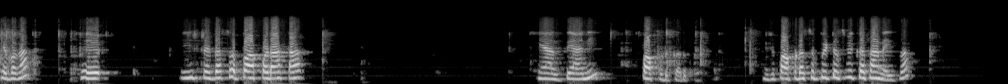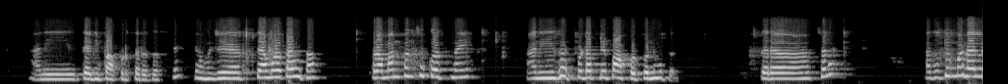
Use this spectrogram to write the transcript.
हे बघा हे इन्स्टंट असं पापड आटा हे आणते आणि पापड करते. म्हणजे पापडाचं पीठच विकत आणायचं. आणि त्यांनी पापड करत असते. त्या म्हणजे त्यामुळे काय होतं प्रमाण पण चुकत नाही आणि झटपट आपले पापड पण होतात. तर चला. आता तुम्ही म्हणाल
